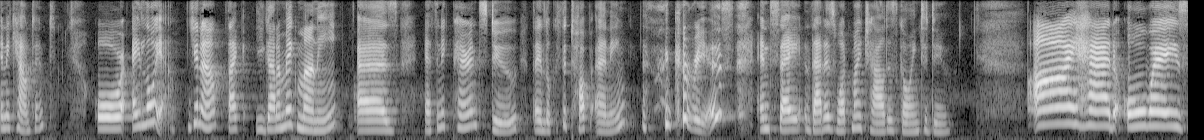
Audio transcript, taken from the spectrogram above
an accountant, or a lawyer. You know, like you gotta make money as ethnic parents do. They look at the top earning careers and say, that is what my child is going to do. I had always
